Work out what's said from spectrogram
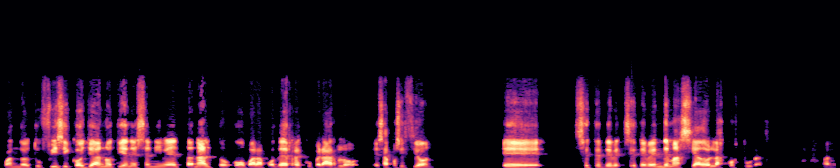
Cuando tu físico ya no tiene ese nivel tan alto como para poder recuperarlo, esa posición, eh, se, te ven demasiado en las costuras. ¿vale?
